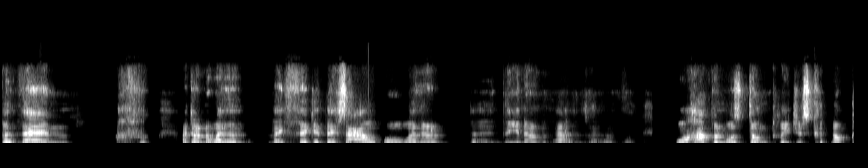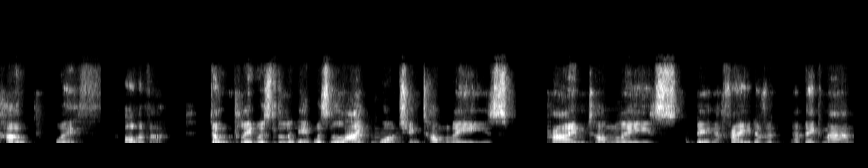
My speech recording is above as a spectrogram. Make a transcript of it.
But then I don't know whether they figured this out or whether the, the- you know uh, what happened was Dunkley just could not cope with Oliver. Dunkley was it was like Mm. watching Tom Lees prime Tom Lees being afraid of a, a big man.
